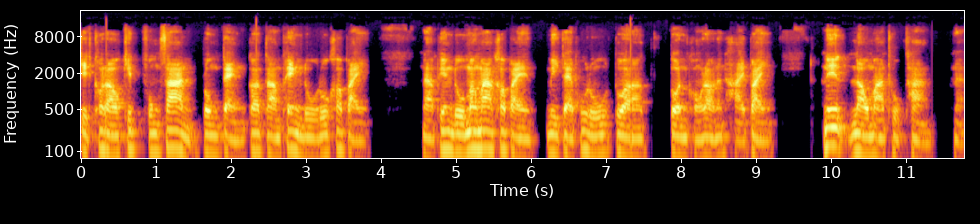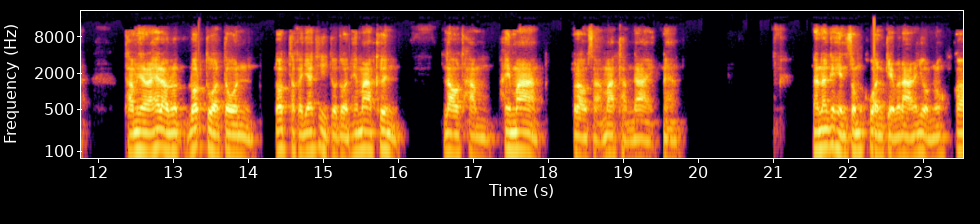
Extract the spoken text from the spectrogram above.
จิตของเราคิดฟุ้งซ่านปรุงแต่งก็ตามเพ่งดูรู้เข้าไปนะเพ่งดูมากๆเข้าไป มีแต่ผู้รู้ตัวตนของเรานั้นหายไป นี่เรามาถูกทางนะทำอย่างไรให้เราลดตัวตน ลดศักยะที่ตัวตนให้มากขึ้น เราทำให้มากเราสามารถทำได้นะ นั้นนั้นก็เห็นสมควรเก็บเวลานะโยมเนาะก็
